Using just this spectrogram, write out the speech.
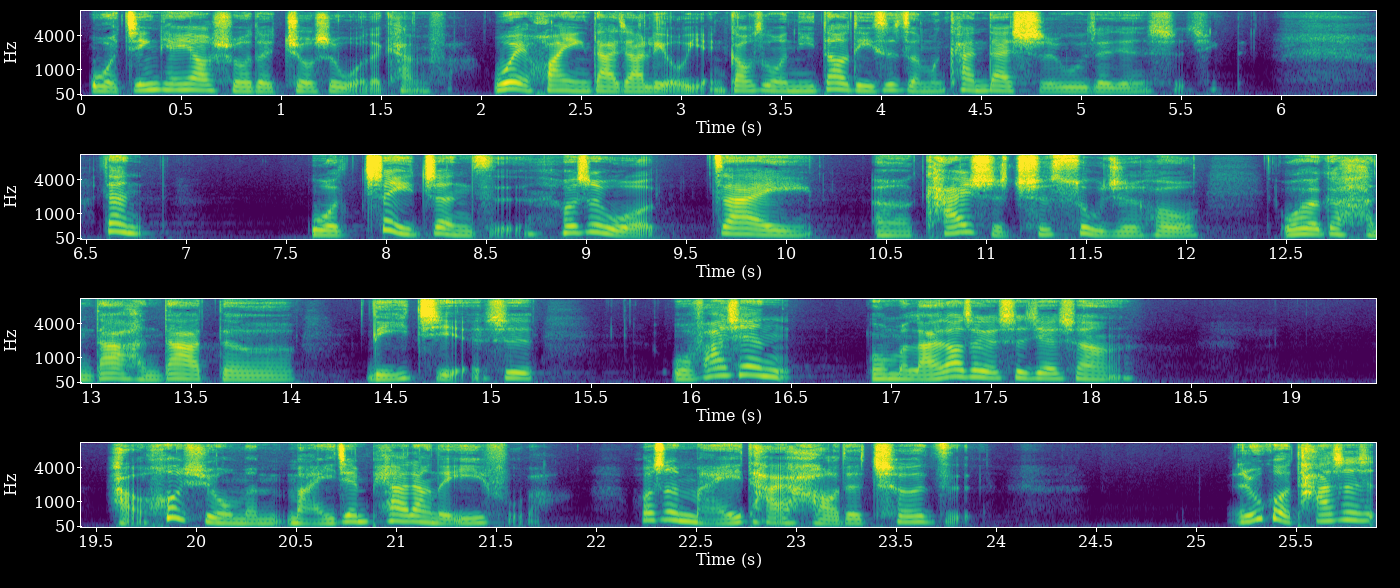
我今天要说的就是我的看法。我也欢迎大家留言告诉我，你到底是怎么看待食物这件事情的。但我这一阵子，或是我在。呃，开始吃素之后，我有一个很大很大的理解，是我发现我们来到这个世界上，好，或许我们买一件漂亮的衣服吧，或是买一台好的车子，如果它是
